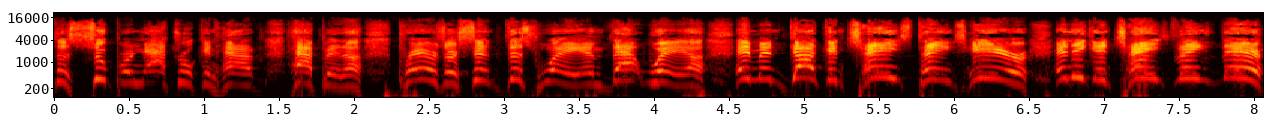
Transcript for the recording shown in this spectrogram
the supernatural can have happen. Prayers are sent this way and that way. Amen. God can change things here and he can change things there,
